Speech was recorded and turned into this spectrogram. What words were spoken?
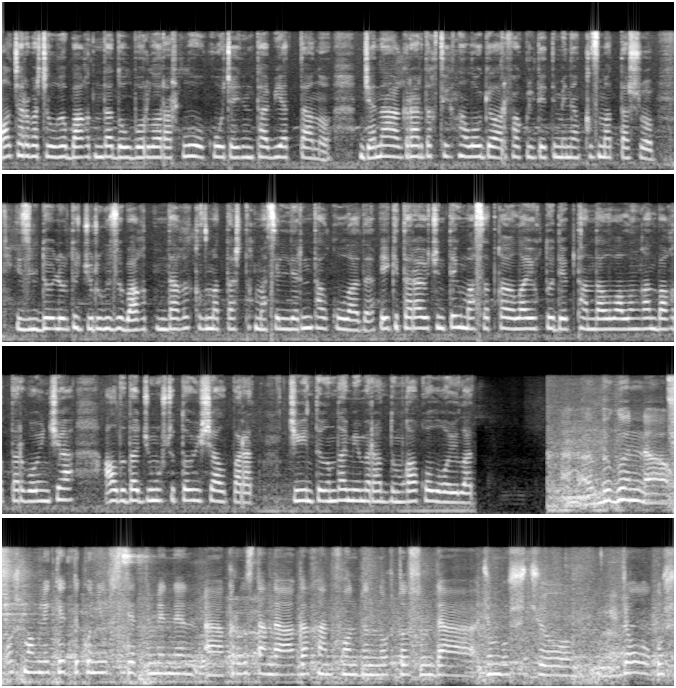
мал чарбачылыгы багытында долбоорлор аркылуу окуу жайдын табияттануу жана агрардык технологиялар факультети менен кызматташуу изилдөөлөрдү жүргүзүү багытындагы кызматташтык маселелерин талкуулады эки тарап үчүн тең максатка ылайыктуу деп тандалып алынган багыттар боюнча алдыда жумушчу топ иш алып барат. Жыйынтыгында меморандумга кол коюлат. Бүгүн ош мамлекеттик университети менен кыргызстандагы агахан фондунун ортосунда жумушчу жолугуш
